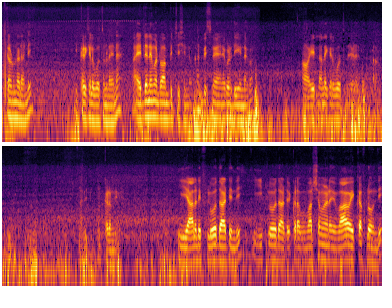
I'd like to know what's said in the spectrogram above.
ఇక్కడ ఉన్నాడండి. ఇక్కడికి వెళ్ళిపోతున్నాడు ఆయన. ఆ ఎడ్లనేమంటే పంపించేసిండు కనిపిస్తున్నాయి ఆయన కూడా దిగిండకు ఎడ్ల ఆ. అది ఇక్కడ ఉన్నాయి ఈ ఆల్రెడీ ఫ్లో దాటింది. ఈ ఫ్లో దాటి ఇక్కడ వర్షం అనేది బాగా ఎక్కువ ఫ్లో ఉంది.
